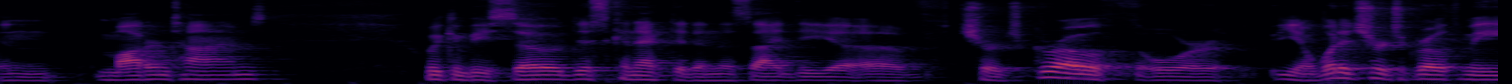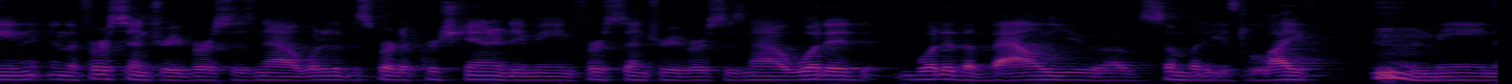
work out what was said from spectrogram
in modern times, we can be so disconnected in this idea of church growth or you know what did church growth mean in the first century versus now what did the spread of christianity mean first century versus now what did what did the value of somebody's life mean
